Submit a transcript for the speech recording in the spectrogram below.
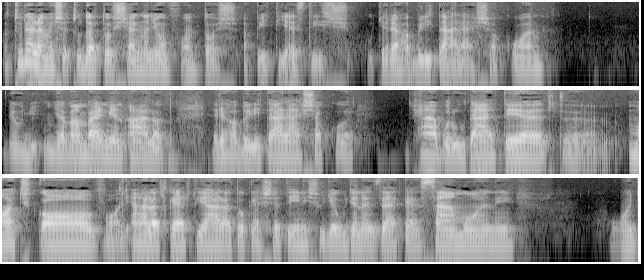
A türelem és a tudatosság nagyon fontos a PTSD-s kutya rehabilitálásakor, de úgy nyilván bármilyen állat rehabilitálásakor, egy háborút átélt macska, vagy állatkerti állatok esetén is ugye ugyanezzel kell számolni, hogy,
